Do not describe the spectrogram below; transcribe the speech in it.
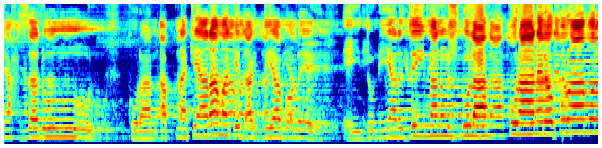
ইয়াহজানুন। কোরআন আপনাকে আর আমাকে ডাক দিয়া বলে এই দুনিয়ার যেই মানুষগুলা কোরআনের উপর আমল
